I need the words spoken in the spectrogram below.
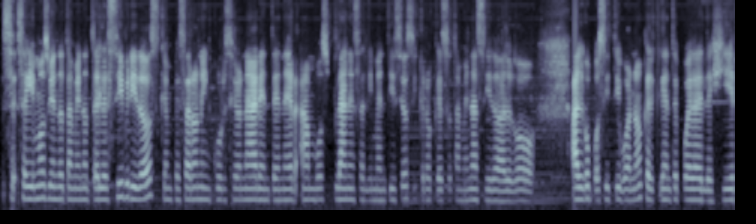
seguimos viendo también hoteles híbridos que empezaron a incursionar en tener ambos planes alimenticios y creo que eso también ha sido algo, algo positivo, ¿no? Que el cliente pueda elegir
